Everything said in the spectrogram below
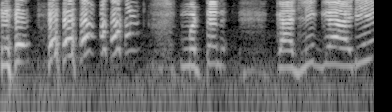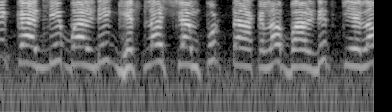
मटण काढली गाडी काढली बारडी घेतला शॅम्पू टाकला बारडीत केला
